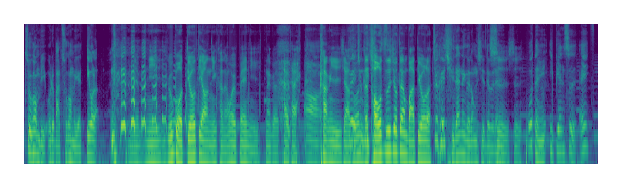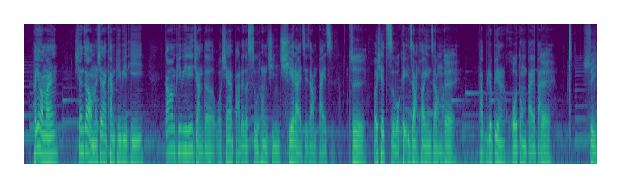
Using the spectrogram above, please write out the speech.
触控笔，我就把触控笔给丢了。你你如果丢掉，你可能会被你那个太太 抗议一下，说你的投资就这样把它丢了，就可以取代那个东西，对不对？是是，我等于一边是哎、欸，朋友们，现在我们现在看 PPT，刚刚 PPT 讲的，我现在把那个实物投影机切来这张白纸，是，而且纸我可以一张换一张嘛，对。它不就变成活动白板？对，所以，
